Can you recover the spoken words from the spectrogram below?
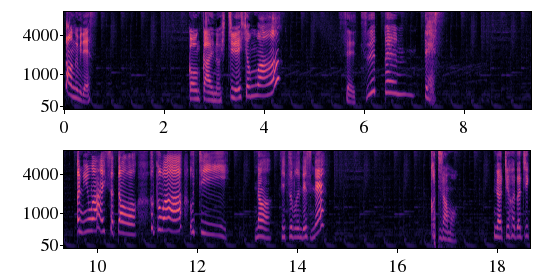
番組です。今回のシチュエーションは、節分です。鬼は外、服は内の節分ですね。こちらも、後ほどじっく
